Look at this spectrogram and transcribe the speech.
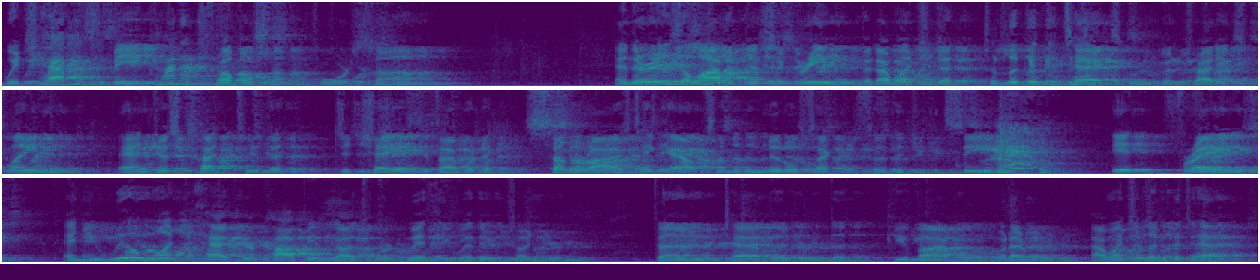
which happens to be kind of troublesome for some. And there is a lot of disagreement, but I want you to, to look at the text. We're going to try to explain it and just cut to the to chase. If I were to summarize, take out some of the middle sections so that you can see it phrased. And you will want to have your copy of God's Word with you, whether it's on your phone or tablet or the Pew Bible or whatever. I want you to look at the text.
